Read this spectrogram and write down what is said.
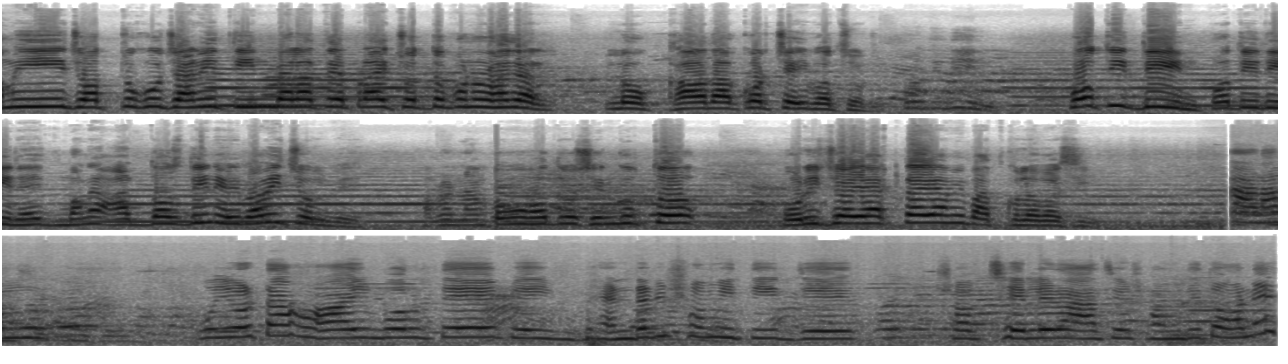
আমি যতটুকু জানি তিন বেলাতে প্রায় চোদ্দ পনেরো হাজার লোক খাওয়া দাওয়া করছে এই বছর। প্রতিদিন? প্রতিদিন প্রতিদিন। এই মানে আট দশ দিন এইভাবেই চলবে। আপনার নাম? ব্রহ্মভদ্র সেনগুপ্ত পরিচয় একটাই আমি বাতকুলাবাসী। আরাম পুজোটা হয় বলতে এই ভ্যান্ডারি সমিতির যে সব ছেলেরা আছে সমিতিতে অনেক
